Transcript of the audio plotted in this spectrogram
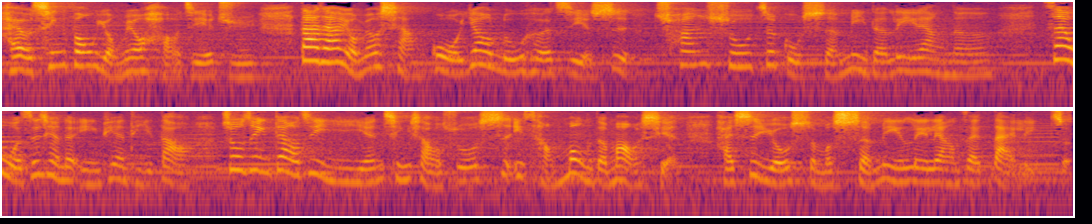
还有清风有没有好结局？大家有没有想过要如何解释穿书这股神秘的力量呢？在我之前的影片提到，究竟掉进言情小说是一场梦的冒险，还是有什么神秘力量在带领着？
